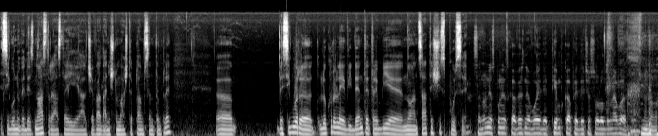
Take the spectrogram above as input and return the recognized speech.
Sigur nu vedeți noastră, asta e altceva, dar nici nu mă așteptam să se întâmple. Uh, Desigur, uh, lucrurile evidente trebuie nuanțate și spuse. Să nu ne spuneți că aveți nevoie de timp ca predecesorul dumneavoastră. Nu.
